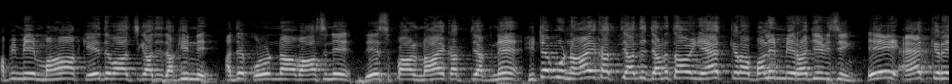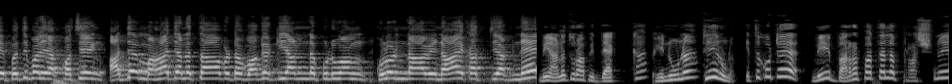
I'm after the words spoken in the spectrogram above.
අපි මේ මහා ඛේදවාචික ආදී දකින්නේ. අද කොරෝනා වාසනේ දේශපාලන නායකත්වයක් නැහැ. හිටපු නායකත්වය අද ජනතාවෙන් ඈත් කරා බලෙන් මේ රජය විසින්. ඒ ඈත් කරේ ප්‍රතිඵලයක් වශයෙන් අද මහ ජනතාවට වග කියන්න පුළුවන් කොළොන්නාවේ නායකත්වයක් නැහැ. මේ අනතුර අපි දැක්කා, පෙනුණා, තේරුණා. එතකොට මේ බරපතල ප්‍රශ්නය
